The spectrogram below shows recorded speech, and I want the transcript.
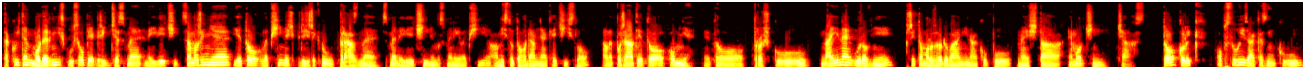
takový ten moderní způsob, jak říct, že jsme největší. Samozřejmě je to lepší, než když řeknu prázdné, jsme největší nebo jsme nejlepší a místo toho dám nějaké číslo, ale pořád je to o mně. Je to trošku na jiné úrovni při tom rozhodování nákupu než ta emoční část to, kolik obsluhují zákazníků,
